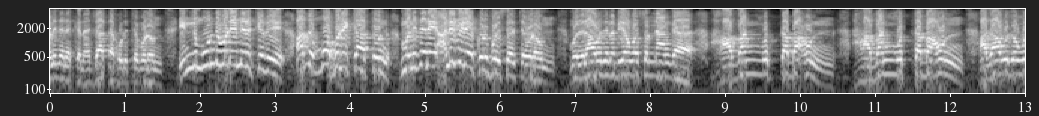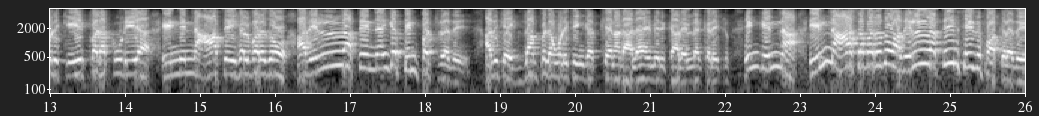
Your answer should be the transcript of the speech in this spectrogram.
மனிதனுக்கு நஜாத்த கொடுத்து விடும் இன்னும் மூன்று படியம் இருக்குது அது முகுடிகாத்துன் மனிதனை அழிவிலே கொண்டு போய் சேர்த்து விடும் முதலாவது நபி அவங்க சொன்னாங்க முத்தபவுன் முத்தபவுன் அதாவது உங்களுக்கு ஏற்படக்கூடிய என்னென்ன ஆசைகள் வருதோ அது எல்லாத்தையும் நீங்க பின்பற்றுறது. அதுக்கு எக்ஸாம்பிள் உங்களுக்கு இங்க கனடால அமெரிக்கால எல்லாம் கிடைக்கும். இங்க என்ன என்ன ஆசை வருதோ அது எல்லாத்தையும் செய்து பார்க்கிறது.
